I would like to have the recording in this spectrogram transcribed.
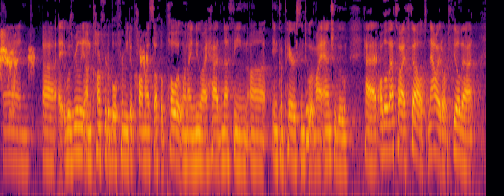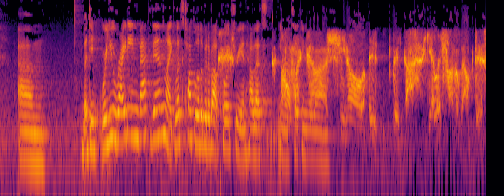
And uh, it was really uncomfortable for me to call myself a poet when I knew I had nothing uh, in comparison to what Maya Angelou had. Although that's how I felt. Now I don't feel that. Um, but did were you writing back then? Like, let's talk a little bit about poetry and how that's you know oh taking you along. You know, it, it, uh, yeah. Let's talk about this.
